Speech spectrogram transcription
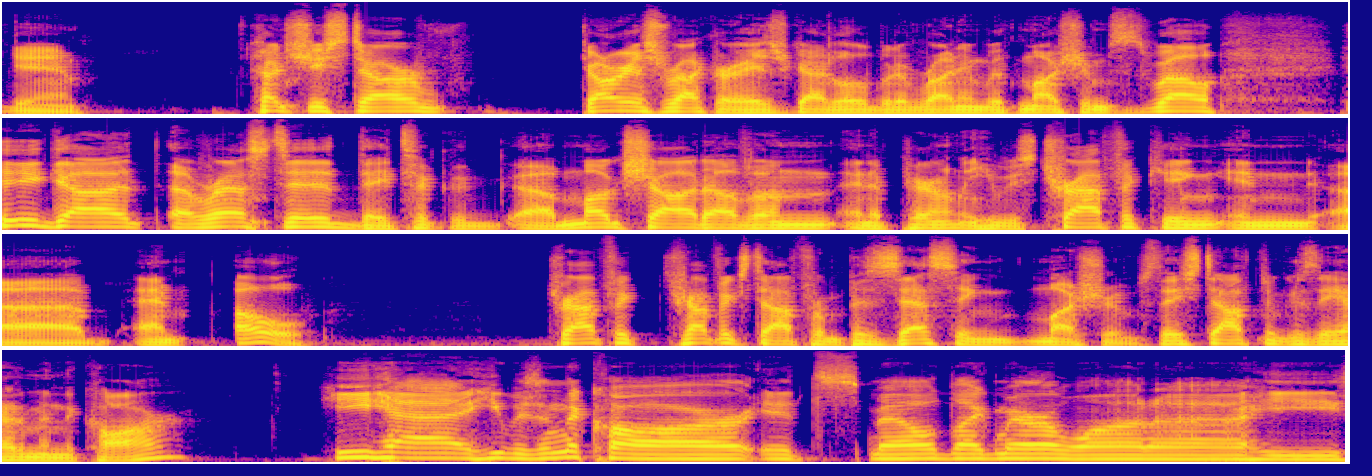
Yeah. Country star Darius Rucker has got a little bit of running with mushrooms as well. He got arrested. They took a, a mugshot of him, and apparently he was trafficking in uh, and oh, traffic traffic stop from possessing mushrooms. They stopped him because they had him in the car. He had he was in the car. It smelled like marijuana. He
